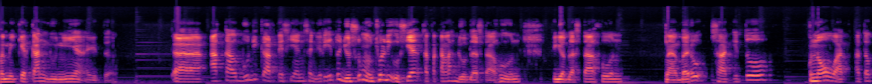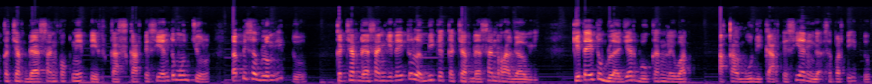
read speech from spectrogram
memikirkan dunia gitu. Uh, akal budi kartesian sendiri itu justru muncul di usia katakanlah 12 tahun, 13 tahun. Nah, baru saat itu knowat atau kecerdasan kognitif kas kartesian itu muncul. Tapi sebelum itu, kecerdasan kita itu lebih ke kecerdasan ragawi. Kita itu belajar bukan lewat akal budi kartesian nggak seperti itu.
